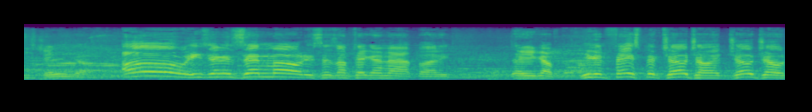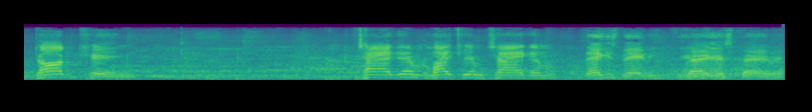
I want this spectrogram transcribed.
He's There you go. Oh, he's in his Zen mode. He says, I'm taking a nap, buddy. There you go. You can Facebook JoJo at JoJo Dog King. Tag him, like him, tag him. Vegas, baby. Vegas, baby.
